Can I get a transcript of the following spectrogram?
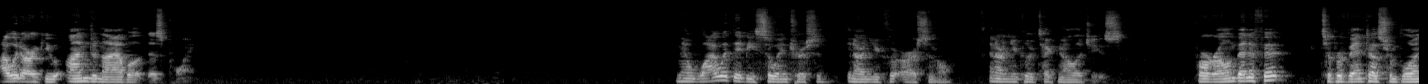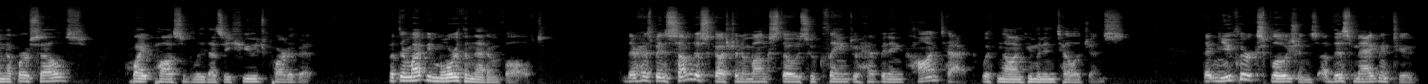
I would argue, undeniable at this point. Now, why would they be so interested in our nuclear arsenal and our nuclear technologies? For our own benefit? To prevent us from blowing up ourselves? Quite possibly, that's a huge part of it. But there might be more than that involved there has been some discussion amongst those who claim to have been in contact with non human intelligence that nuclear explosions of this magnitude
